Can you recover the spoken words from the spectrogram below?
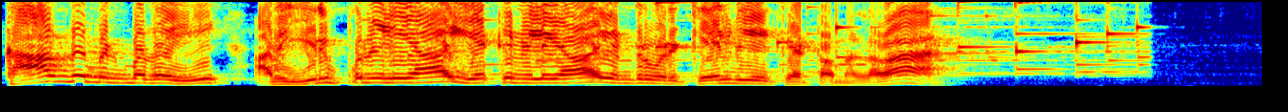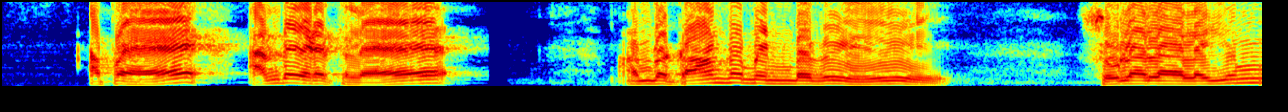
காந்தம் என்பதை அது இருப்பு நிலையா இயக்க நிலையா என்று ஒரு கேள்வியை கேட்டோம் அல்லவா? அப்ப அந்த இடத்துல அந்த காந்தம் என்பது சுழல் அலையும்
